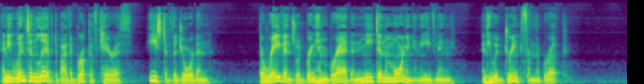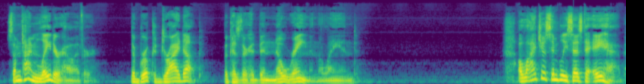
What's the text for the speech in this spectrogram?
and he went and lived by the brook of Kerith, east of the Jordan. The ravens would bring him bread and meat in the morning and evening, and he would drink from the brook. Some time later, however, the brook dried up because there had been no rain in the land. Elijah simply says to Ahab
